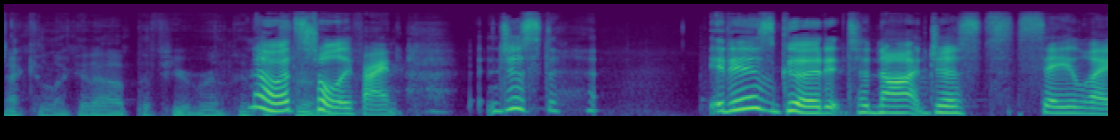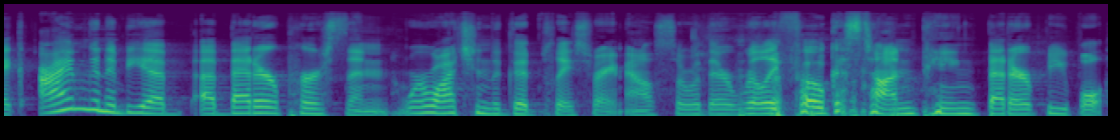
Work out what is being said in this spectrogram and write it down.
I can look it up if you're really. No, if it's really- totally fine. just it is good to not just say like i'm going to be a, a better person we're watching the good place right now so they're really focused on being better people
